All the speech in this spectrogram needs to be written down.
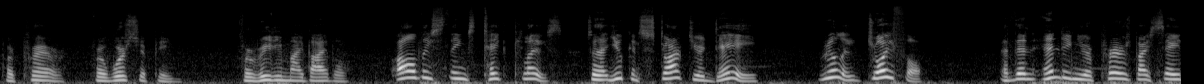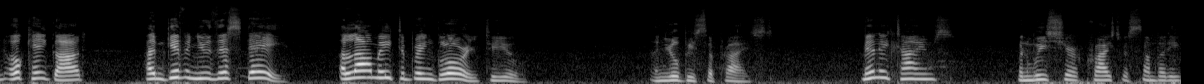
for prayer, for worshiping, for reading my Bible. All these things take place so that you can start your day really joyful. And then ending your prayers by saying, Okay, God, I'm giving you this day. Allow me to bring glory to you. And you'll be surprised. Many times when we share Christ with somebody,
